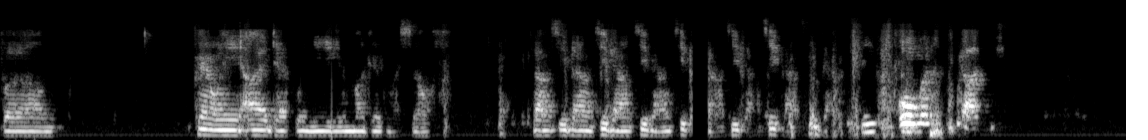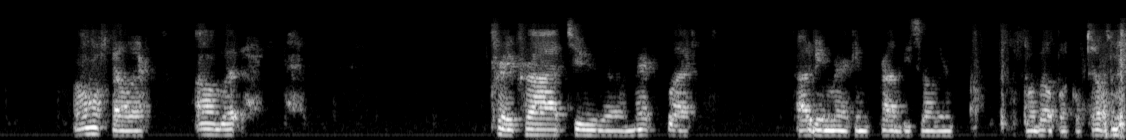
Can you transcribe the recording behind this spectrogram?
but, um, apparently I definitely need to get a mudjug myself. Bouncy, bouncy, bouncy, bouncy, bouncy, bouncy, bouncy, bouncy. Oh my god. Almost fell there. Um, but pray pride to the American flag. Proud to be an American, proud to be Southern. My belt buckle tells me.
